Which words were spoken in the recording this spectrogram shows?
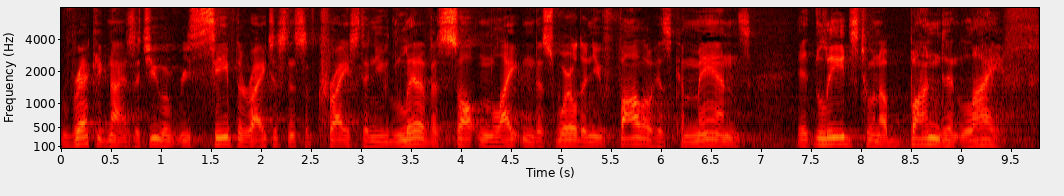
recognize that you receive the righteousness of Christ and you live as salt and light in this world and you follow his commands, it leads to an abundant life.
